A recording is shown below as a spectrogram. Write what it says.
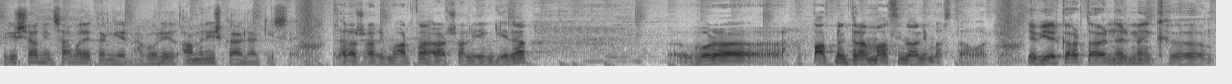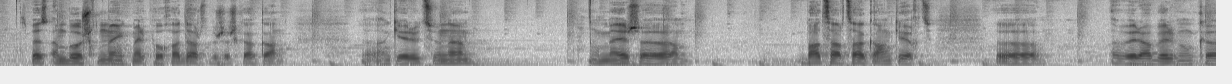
Գրիշան ինձ համար է տնկերն է, որի ամեն ինչ կարելի է կիսել։ Հրաշալի մարդը, հրաշալի ընկեր է, որը պատմել դրա մասին անիմաստ է ուղղակի։ Եվ երկար տարիներ մենք այսպես ըմբոշխնում ենք մեր փոխադարձ բժշկական ընկերությունը մեր բացարձակ անկեղծ վերաբերմունքը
